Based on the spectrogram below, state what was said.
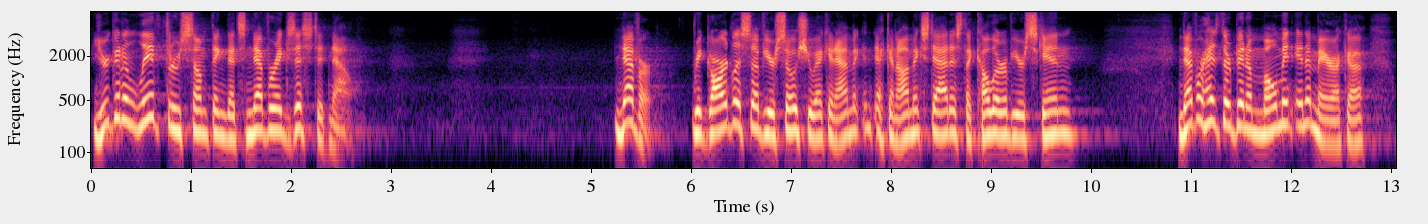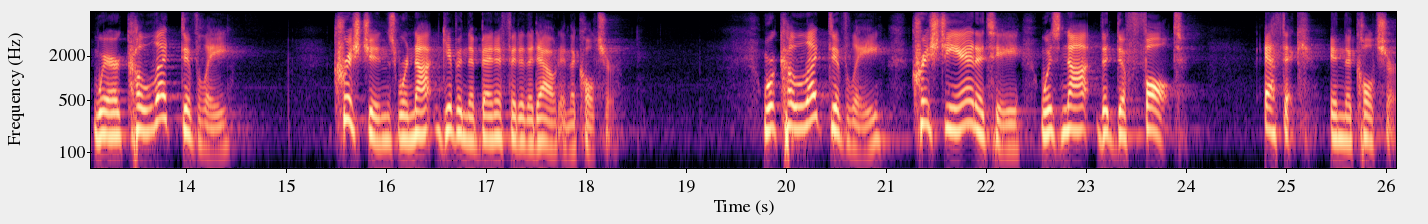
You're going to live through something that's never existed now. Never. regardless of your socioeconomic economic status, the color of your skin. Never has there been a moment in America where collectively Christians were not given the benefit of the doubt in the culture. Where collectively Christianity was not the default ethic in the culture.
